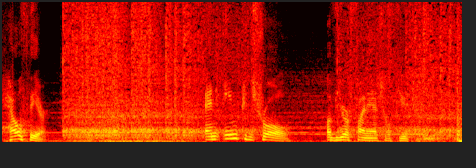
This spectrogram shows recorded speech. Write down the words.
healthier, and in control of your financial future.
